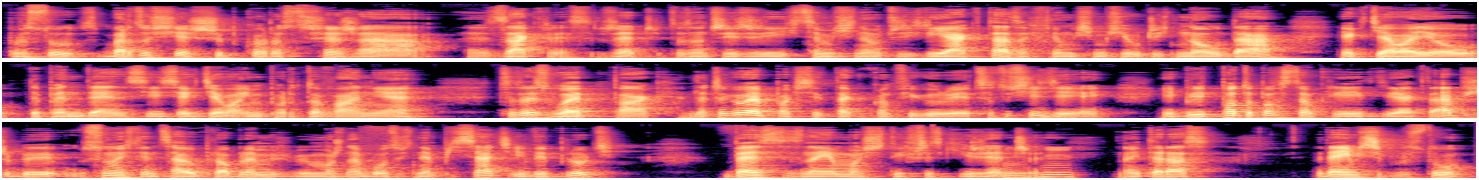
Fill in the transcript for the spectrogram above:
po prostu bardzo się szybko rozszerza e, zakres rzeczy. To znaczy, jeżeli chcemy się nauczyć Reacta, za chwilę musimy się uczyć Node'a, jak działają dependencies, jak działa importowanie, co to jest Webpack, dlaczego Webpack się tak konfiguruje, co tu się dzieje. Jakby po to powstał Create React App, żeby usunąć ten cały problem, żeby można było coś napisać i wypluć bez znajomości tych wszystkich rzeczy. Mm -hmm. No i teraz wydaje mi się, że po prostu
